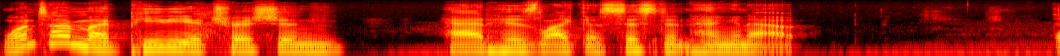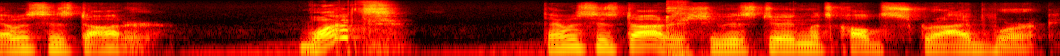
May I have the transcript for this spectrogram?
One time my pediatrician had his like assistant hanging out. That was his daughter. What? That was his daughter. She was doing what's called scribe work.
